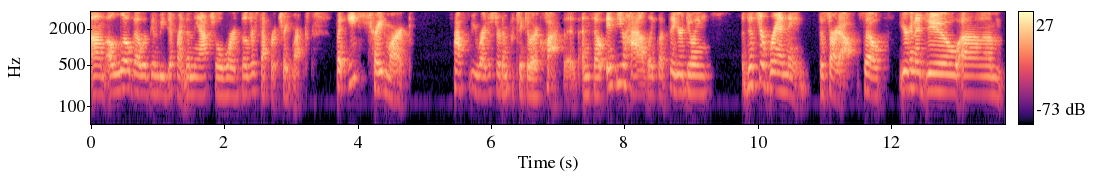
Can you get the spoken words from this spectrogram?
Um, a logo is going to be different than the actual word. Those are separate trademarks. But each trademark has to be registered in particular classes. And so if you have, like, let's say you're doing just your brand name to start out. So you're going to do um,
